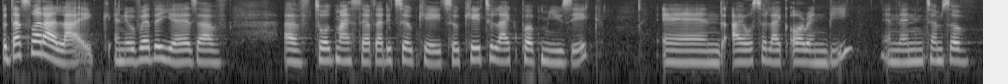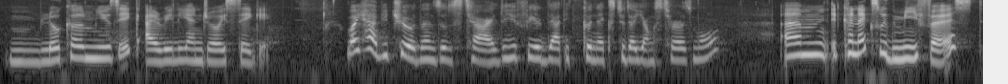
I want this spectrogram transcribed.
But that's what I like. And over the years, I've, I've told myself that it's okay. It's okay to like pop music. And I also like R&B. And then in terms of mm, local music, I really enjoy Sega. Why have you chosen this style? Do you feel that it connects to the youngsters more? Um, it connects with me first.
